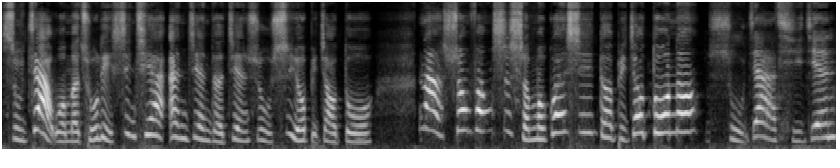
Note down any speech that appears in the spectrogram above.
暑假我们处理性侵害案件的件数是有比较多，那双方是什么关系的比较多呢？暑假期间，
